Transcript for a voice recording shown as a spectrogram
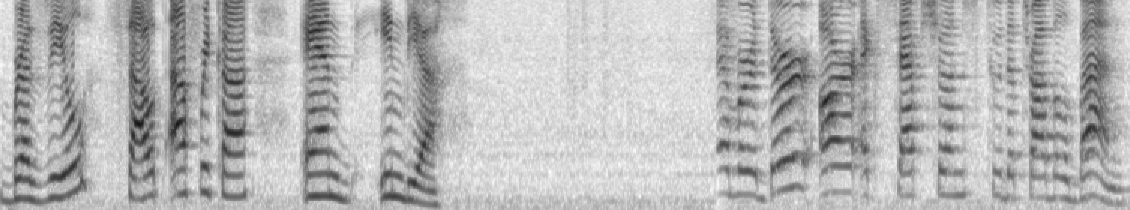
Brazil, South Africa, and India. However, there are exceptions to the travel ban.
